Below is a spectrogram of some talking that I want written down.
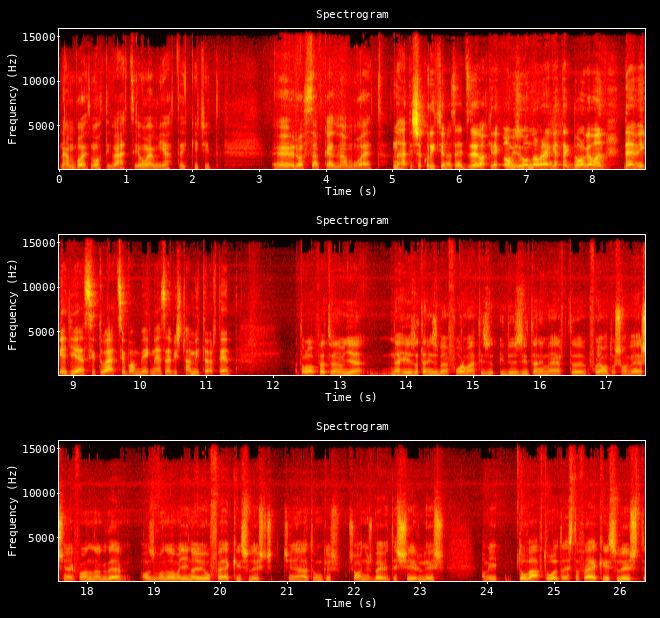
nem volt motiváció, emiatt egy kicsit rosszabb kedvem volt. Na hát és akkor itt jön az edző, akinek is gondolom rengeteg dolga van, de még egy ilyen szituációban még nehezebb. István, mi történt? Hát alapvetően ugye nehéz a teniszben formát időzíteni, mert folyamatosan versenyek vannak, de azt gondolom, hogy egy nagyon jó felkészülést csináltunk, és sajnos bejött egy sérülés, ami tovább tolta ezt a felkészülést,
